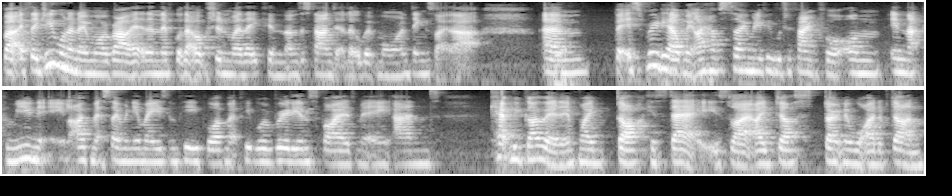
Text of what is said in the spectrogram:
but if they do want to know more about it, then they've got that option where they can understand it a little bit more and things like that. Um, yeah. But it's really helped me. I have so many people to thank for on in that community. Like I've met so many amazing people. I've met people who really inspired me and kept me going in my darkest days. Like I just don't know what I'd have done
